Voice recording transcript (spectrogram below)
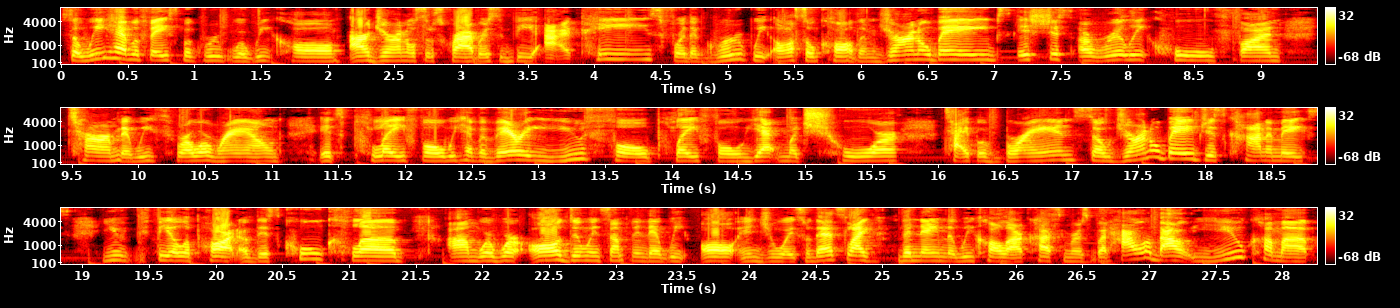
So we have a Facebook group where we call our journal subscribers VIPs for the group. We also call them journal babes. It's just a really cool, fun term that we throw around. It's playful. We have a very youthful, playful, yet mature type of brand. So Journal Babe just kind of makes you feel a part of this cool club um, where we're all doing something that we all enjoy. So that's like the name that we call our customers. But how about you come up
